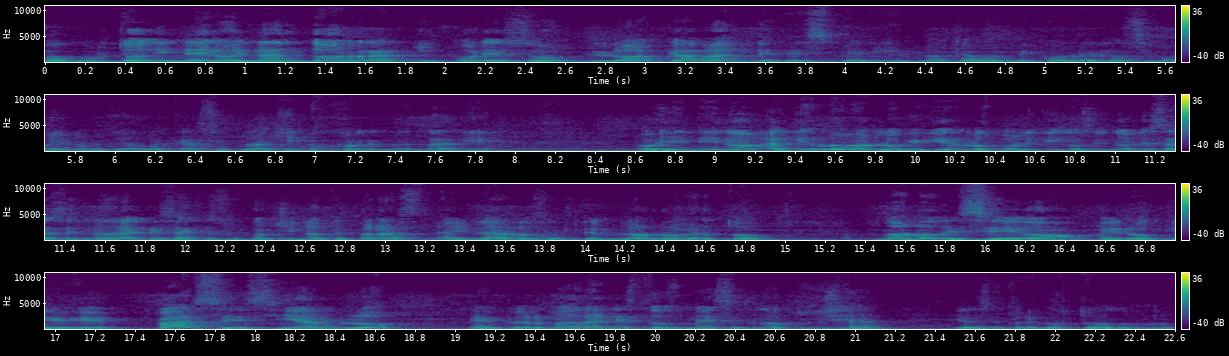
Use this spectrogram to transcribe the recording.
ocultó dinero en Andorra y por eso lo acaban de despedir, lo acaban de correr. No sé si lo vayan a meter a la cárcel, pero aquí no corren a nadie. Oye, Nino, aquí roban lo que quieren los políticos y no les hacen nada. Que saque su cochinote para ayudarlos. El temblor, Roberto. No lo deseo, pero que pase si AMLO enfermara en estos meses, ¿no? Pues ya, ya se fregó todo, ¿no?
